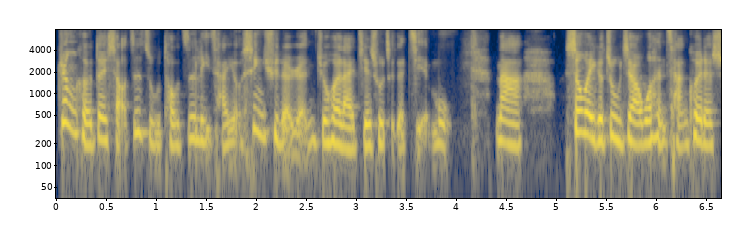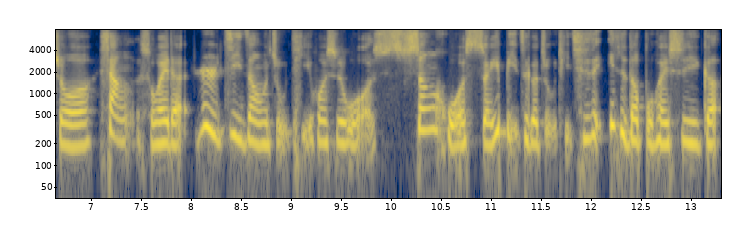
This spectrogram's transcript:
任何对小资族投资理财有兴趣的人，就会来接触这个节目。那身为一个助教，我很惭愧的说，像所谓的日记这种主题，或是我生活随笔这个主题，其实一直都不会是一个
